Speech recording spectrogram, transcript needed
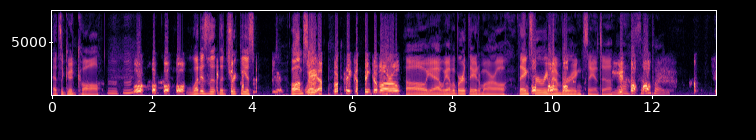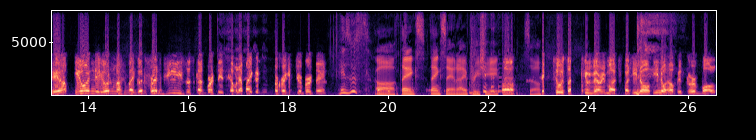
That's a good call. we What is the, the trickiest? Oh, I'm sorry. have a birthday coming tomorrow. Oh yeah, we have a birthday tomorrow. Thanks for remembering, Santa. Yeah. Oh, so important. Yep, you and you and my, my good friend Jesus got birthdays coming up. I could never forget your birthday. Jesus. Oh, thanks, thanks, Santa. I appreciate that. So, Jesus, thank you very much. But he know he know help his curveball.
